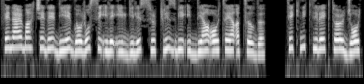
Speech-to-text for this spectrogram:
Fenerbahçe'de Diego Rossi ile ilgili sürpriz bir iddia ortaya atıldı. Teknik direktör George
